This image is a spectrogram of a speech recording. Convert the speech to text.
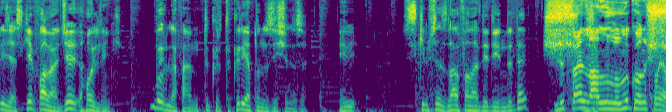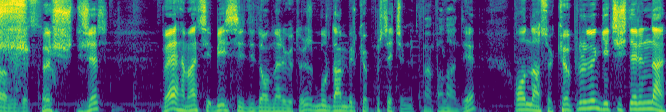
Diyeceğiz ki falanca holding. Buyurun efendim tıkır tıkır yapınız işinizi. E, siz kimsiniz lan falan dediğinde de Lütfen diyeceğiz. lanlı lunlu konuşmayalım diyeceğiz. Höş diyeceğiz. Ve hemen bir CD'de onlara götürürüz. Buradan bir köprü seçin lütfen falan diye. Ondan sonra köprünün geçişlerinden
